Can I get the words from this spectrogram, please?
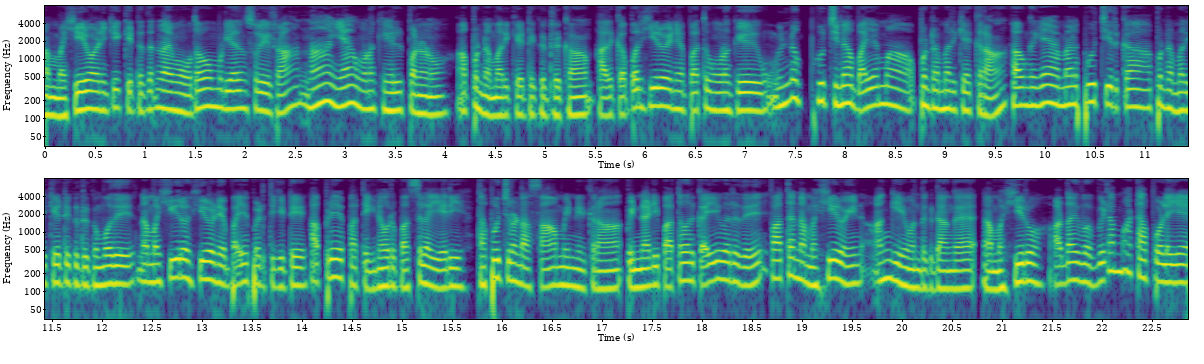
நம்ம ஹீரோயினிக்கு கிட்டத்தட்ட நான் இவன் உதவ முடியாதுன்னு சொல்லிடுறான். நான் ஏன் உனக்கு ஹெல்ப் பண்ணணும் அப்படின்ற மாதிரி கேட்டுக்கிட்டு இருக்கான். அதுக்கப்புறம் ஹீரோயினை பார்த்து உனக்கு இன்னும் பூச்சினா பயமா அப்படின்ற மாதிரி கேட்குறான் அவங்க ஏன் மேலே பூச்சி இருக்கா அப்படின்ற மாதிரி கேட்டுக்கிட்டு இருக்கும்போது நம்ம ஹீரோ ஹீரோயினை பயப்படுத்திக்கிட்டு அப்படியே பாத்தீங்கன்னா ஒரு பஸ்ல ஏறி தப்பிச்சிருண்டா சாமின்னு இருக்கிறான் பின்னாடி பார்த்தா ஒரு கை வருது. பார்த்தா நம்ம ஹீரோயின் அங்கேயும் வந்துக்கிட்டாங்க. நம்ம ஹீரோ அடா இவ விட மாட்டா போலயே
